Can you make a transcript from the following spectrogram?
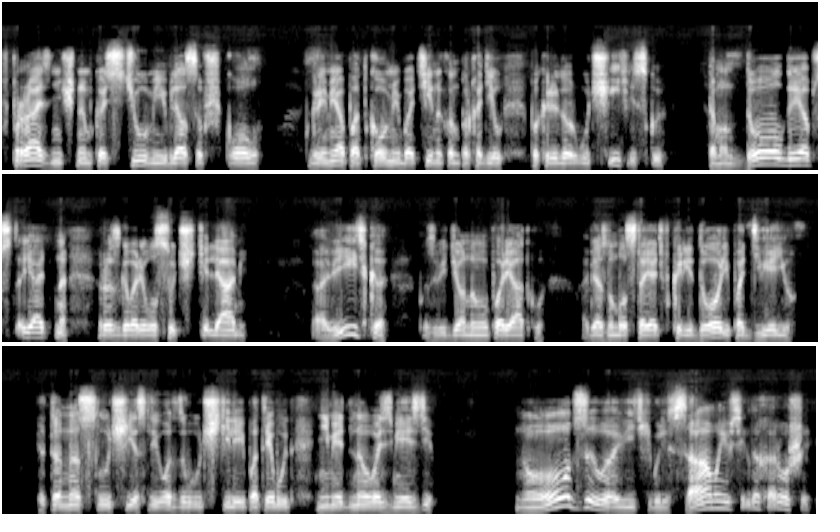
в праздничном костюме являлся в школу. Гремя подковами ботинок, он проходил по коридору в учительскую. Там он долго и обстоятельно разговаривал с учителями. А Витька, по заведенному порядку, обязан был стоять в коридоре под дверью. Это на случай, если отзывы учителей потребуют немедленного возмездия. Но отзывы о Витьке были самые всегда хорошие.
